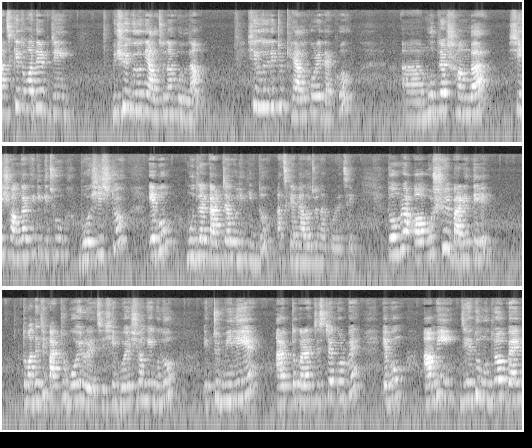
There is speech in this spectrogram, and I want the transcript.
আজকে তোমাদের যে বিষয়গুলো নিয়ে আলোচনা করলাম, সেগুলো যদি একটু খেয়াল করে দেখো মুদ্রার সংজ্ঞা, সেই সংজ্ঞা থেকে কিছু বৈশিষ্ট্য এবং মুদ্রার কার্যাবলী কিন্তু আজকে আমি আলোচনা করেছি। তোমরা অবশ্যই বাড়িতে তোমাদের যে পাঠ্য বই রয়েছে, সেই বইয়ের সঙ্গে এগুলো একটু মিলিয়ে আয়ত্ত করার চেষ্টা করবে। এবং আমি যেহেতু মুদ্রা ব্যাংক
